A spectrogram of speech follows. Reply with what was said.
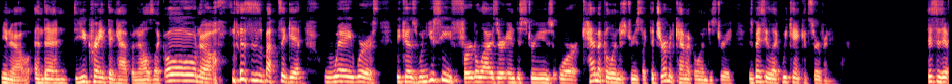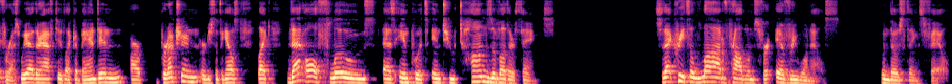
you know. And then the Ukraine thing happened, and I was like, oh no, this is about to get way worse. Because when you see fertilizer industries or chemical industries, like the German chemical industry, is basically like we can't conserve anymore. This is it for us. We either have to like abandon our production or do something else. Like that all flows as inputs into tons of other things. So that creates a lot of problems for everyone else when those things fail.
